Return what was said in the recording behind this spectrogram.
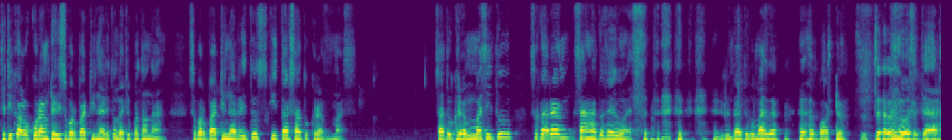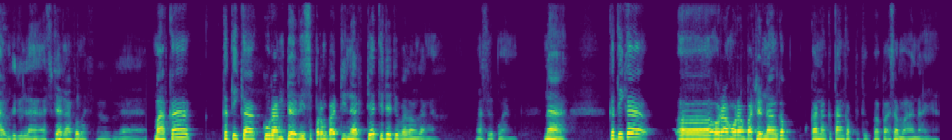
Jadi kalau kurang dari seperempat dinar itu nggak dipotong tangan seperempat dinar itu sekitar satu gram emas satu gram emas itu sekarang sangat tuh saya mas runta tuh emas tuh podo Sudah. oh sudah alhamdulillah sudah apa mas Nah, maka ketika kurang dari seperempat dinar dia tidak dipotong tangan, Mas Lukman. Nah, ketika eh, orang-orang pada nangkep karena ketangkep itu bapak sama anaknya.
